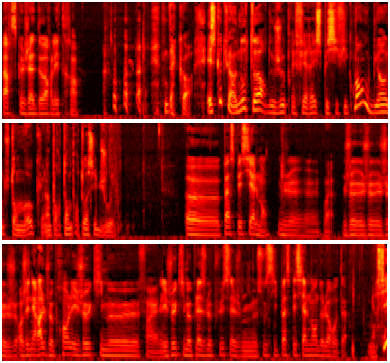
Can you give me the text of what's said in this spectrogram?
parce que j'adore les trains. D'accord. Est-ce que tu as un auteur de jeu préféré spécifiquement ou bien tu t'en moques? L'important pour toi c'est de jouer. Euh, pas spécialement. Voilà. En général, je prends les jeux qui me, enfin, les jeux qui me plaisent le plus et je me soucie pas spécialement de leur auteur. Merci.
